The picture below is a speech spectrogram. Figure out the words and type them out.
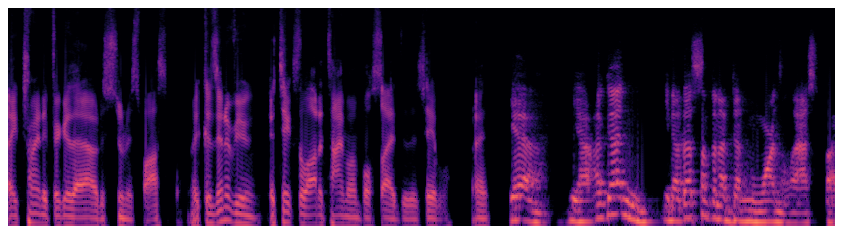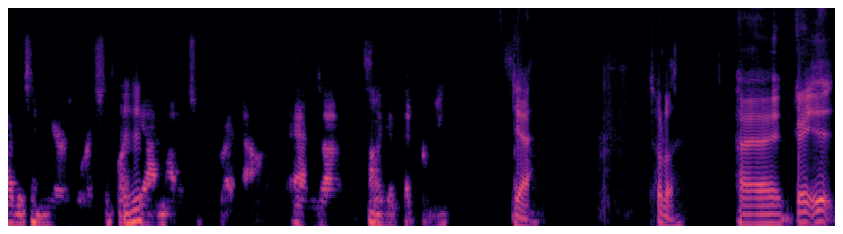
Like trying to figure that out as soon as possible, right? Because interviewing it takes a lot of time on both sides of the table, right? Yeah, yeah. I've gotten, you know, that's something I've done more in the last five or ten years, where it's just like, mm-hmm. yeah, I'm not interested right now, and uh, it's not a good fit for me. So. Yeah, totally. Uh, great.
